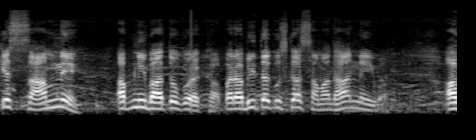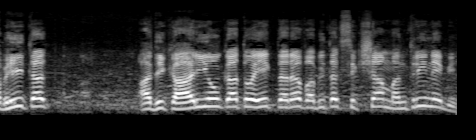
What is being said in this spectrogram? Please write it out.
के सामने अपनी बातों को रखा, पर अभी तक उसका समाधान नहीं हुआ। अभी तक अधिकारियों का तो एक तरफ़, अभी तक शिक्षा मंत्री ने भी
